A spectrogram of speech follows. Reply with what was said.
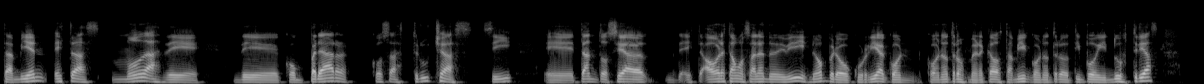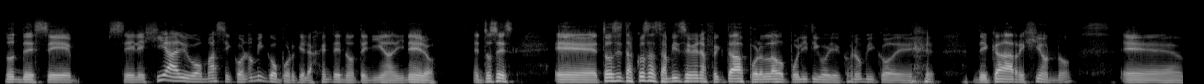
también estas modas de, de comprar cosas truchas, ¿sí? Eh, tanto sea, ahora estamos hablando de DVDs, ¿no? Pero ocurría con, con otros mercados también, con otro tipo de industrias, donde se, se elegía algo más económico porque la gente no tenía dinero. Entonces, eh, todas estas cosas también se ven afectadas por el lado político y económico de, de cada región, ¿no? Eh,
